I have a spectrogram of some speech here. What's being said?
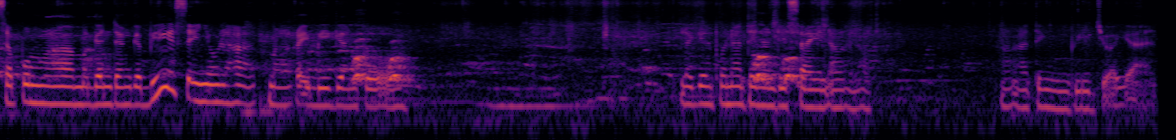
Isa pong ah, magandang gabi sa inyong lahat mga kaibigan ko. Lagyan po natin ng design ang ano ang ating video ayan.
